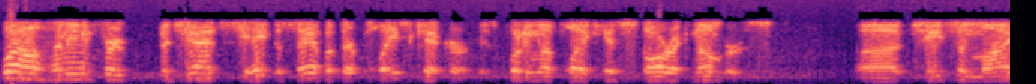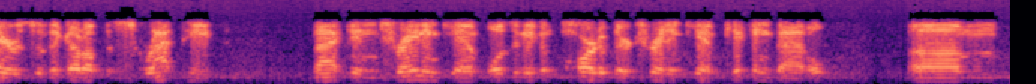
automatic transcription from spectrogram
Well, I mean, for the Jets, you hate to say it, but their place kicker is putting up like historic numbers. Uh, Jason Myers, who they got off the scrap heap back in training camp, wasn't even part of their training camp kicking battle. Um,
